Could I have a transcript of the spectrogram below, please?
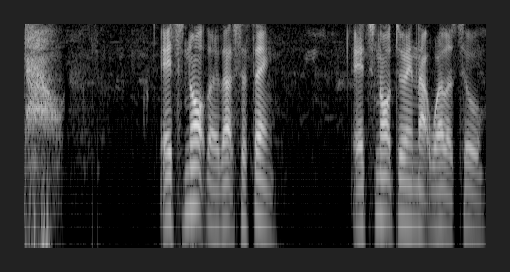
now. It's not, though, that's the thing. It's not doing that well at all.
